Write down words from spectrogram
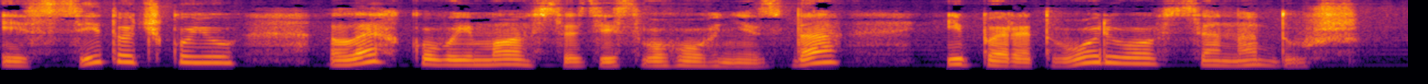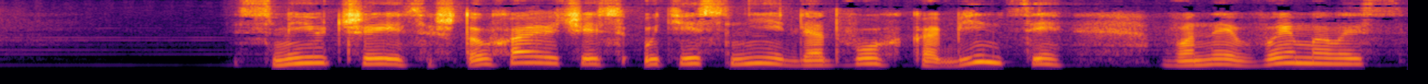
із сіточкою легко виймався зі свого гнізда і перетворювався на душ. Сміючись, штовхаючись у тісні для двох кабінці, вони вимились,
